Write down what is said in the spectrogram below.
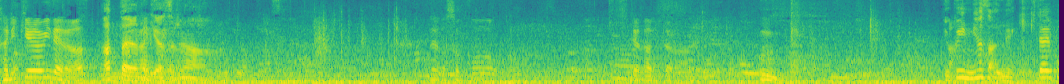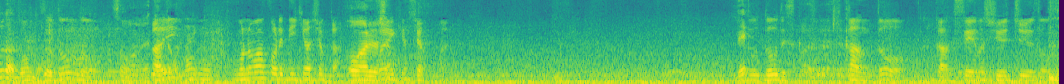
カリキュラムみたいなの？あったような気がするな。なんかそこ聞きたかったな。うん逆に皆さんね聞きたいことはどんどん。そうどんどん。そうもうこのままこれでいきましょうか。わかりましょう。でどどうですか？その期間と学生の集中度のその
